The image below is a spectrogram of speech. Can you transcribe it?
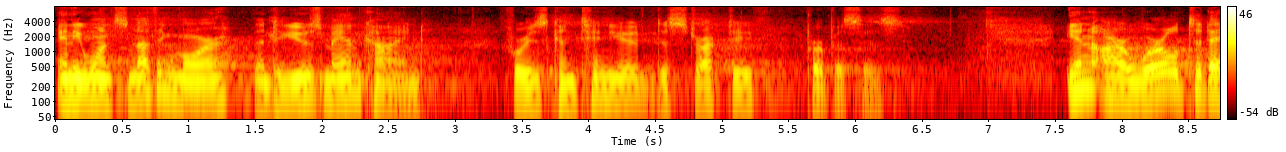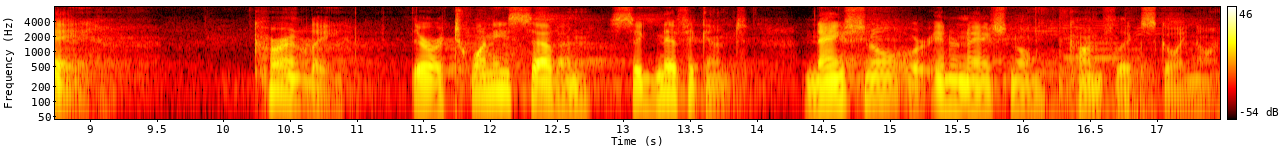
and he wants nothing more than to use mankind for his continued destructive purposes. In our world today, currently, there are 27 significant national or international conflicts going on.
